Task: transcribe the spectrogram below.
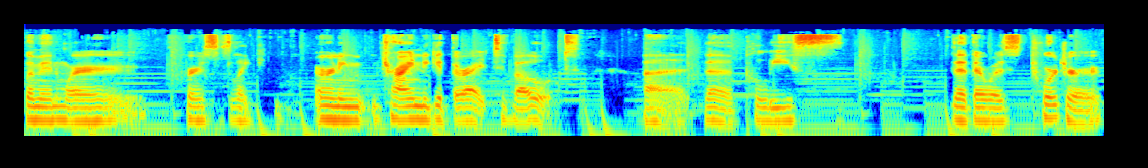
women were first like earning trying to get the right to vote. Uh the police that there was torture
